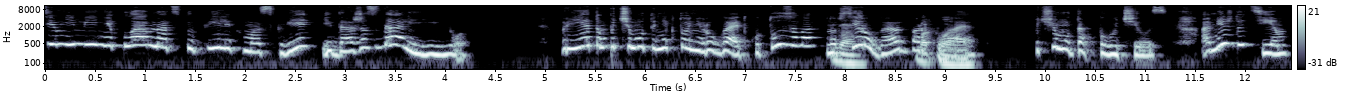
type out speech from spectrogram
тем не менее, плавно отступили к Москве и даже сдали ее. При этом почему-то никто не ругает Кутузова, но да. все ругают Барклая. Барклая. Почему так получилось? А между тем,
